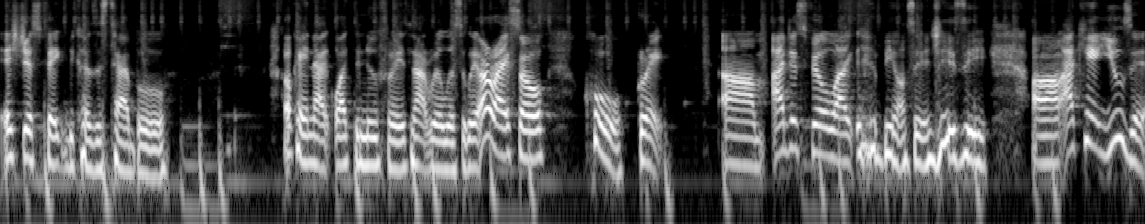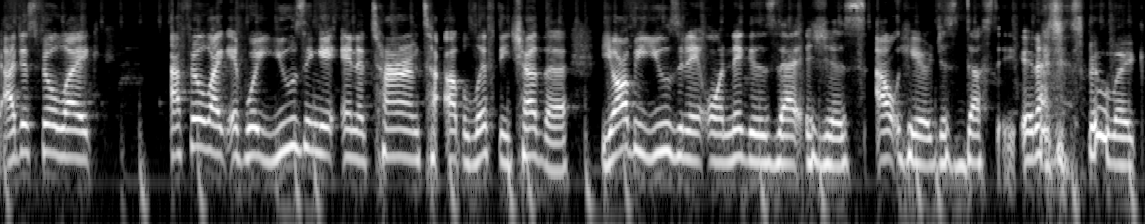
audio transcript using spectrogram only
It's just fake because it's taboo. Okay, not like the new phrase, not realistically. All right, so cool, great. Um, I just feel like Beyonce and Jay Z. Uh, I can't use it. I just feel like I feel like if we're using it in a term to uplift each other, y'all be using it on niggas that is just out here just dusty, and I just feel like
